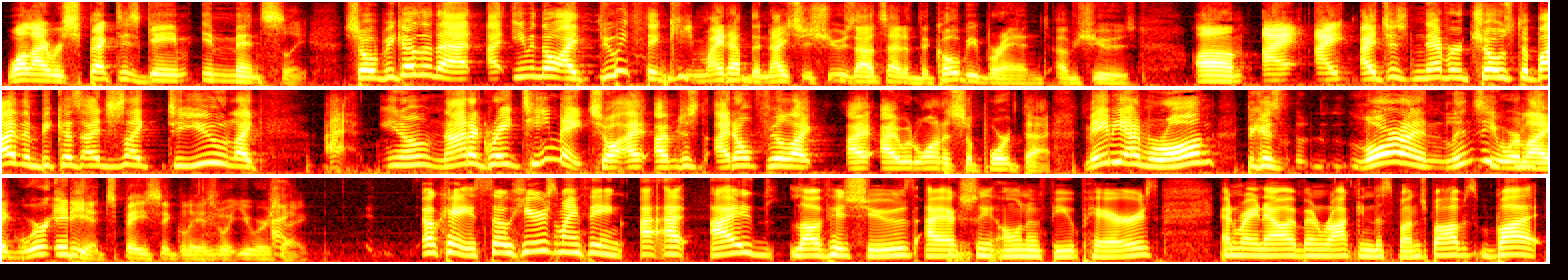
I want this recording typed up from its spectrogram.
While I respect his game immensely, so because of that, I, even though I do think he might have the nicest shoes outside of the Kobe brand of shoes, um, I, I I just never chose to buy them because I just like to you like I, you know, not a great teammate. So I, I'm just, I don't feel like I, I would want to support that. Maybe I'm wrong because Laura and Lindsay were like, we're idiots, basically, is what you were saying. Okay, so here's my thing. I, I I love his shoes. I actually own a few pairs, and right now I've been rocking the SpongeBob's. But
